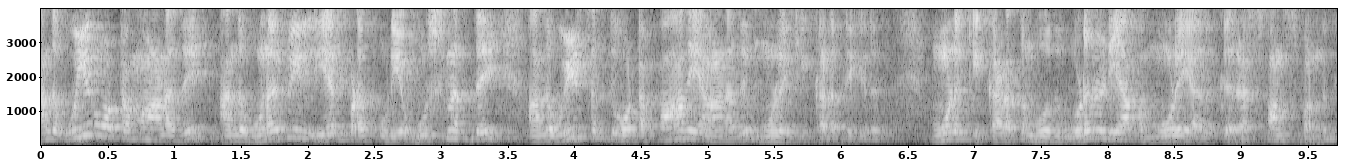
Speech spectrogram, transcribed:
அந்த உயிர் ஓட்டமானது அந்த உணர்வில் ஏற்படக்கூடிய உஷ்ணத்தை அந்த உயிர் சக்தி ஓட்ட பாதையானது மூளைக்கு கடத்துகிறது. மூளைக்கு கடத்தும் போது உடனடியாக மூளை அதுக்கு ரெஸ்பான்ஸ் பண்ணுது.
